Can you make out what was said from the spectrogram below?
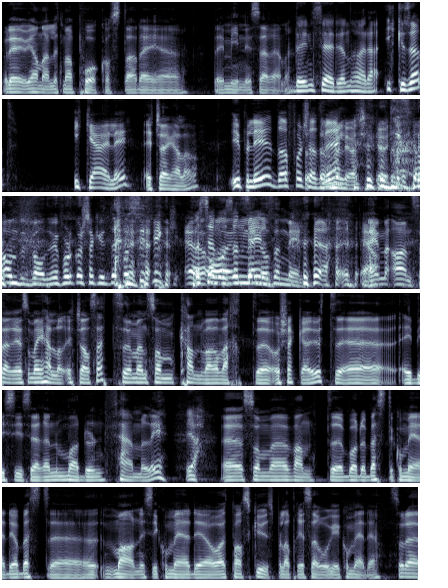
Og det er jo gjerne litt mer påkosta, de, eh, de miniseriene. Den serien har jeg ikke sett. Ikke jeg heller. Ikke jeg heller. Ypperlig, da fortsetter er vi. Da anbefaler vi folk å sjekke ut The Pacific. uh, Og send oss en mail. Oss en mail. Ja. En annen serie som jeg heller ikke har sett, men som kan være verdt eh, å sjekke ut, er ABC-serien Modern Family. Ja. eh, Som eh, vant eh, både beste komedie og beste eh, manus i komedie, og et par skuespillerpriser også i komedie. Så det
